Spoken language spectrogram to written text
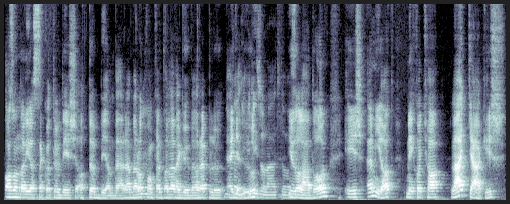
azonnali összekötődése a többi emberrel, mert ott van fent a levegőben a repülő Egy, egyedül, egy izolált dolog. izolált dolog, és emiatt, még hogyha látják is,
